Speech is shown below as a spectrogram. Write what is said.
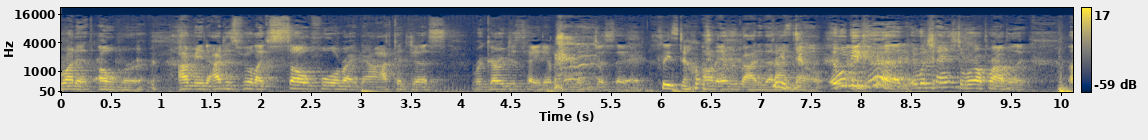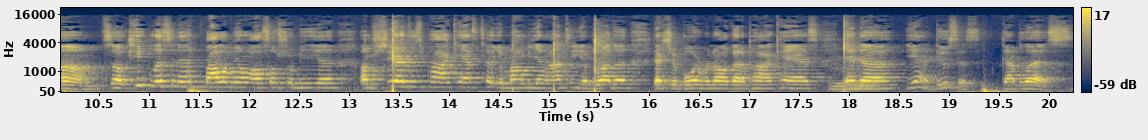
runneth over. I mean, I just feel like so full right now. I could just regurgitate everything that he just said Please don't. on everybody that I Please know. It would be good. It would change the world probably. Um, so keep listening. Follow me on all social media. Um, share this podcast. Tell your mama, your auntie, your brother that your boy Renal got a podcast. And uh, yeah, deuces. God bless.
